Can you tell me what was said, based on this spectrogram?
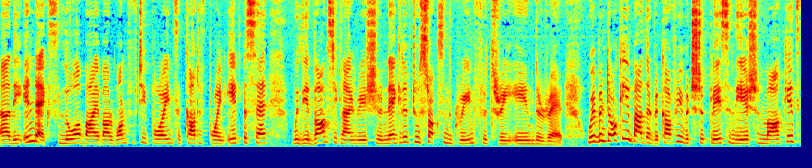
Uh, the index lower by about 150 points, a cut of 0.8%, with the advanced decline ratio negative. Two stocks in the green for three in the red. We've been talking about the recovery which took place in the Asian markets,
